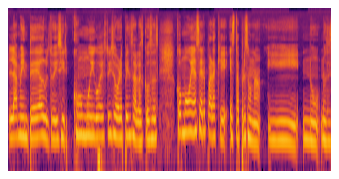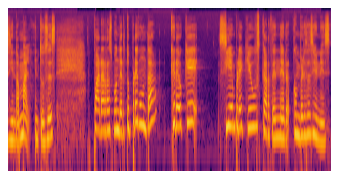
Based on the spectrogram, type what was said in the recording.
la mente de adulto y decir cómo digo esto y sobrepensar las cosas, cómo voy a hacer para que esta persona eh, no, no se sienta mal. Entonces, para responder tu pregunta, creo que siempre hay que buscar tener conversaciones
